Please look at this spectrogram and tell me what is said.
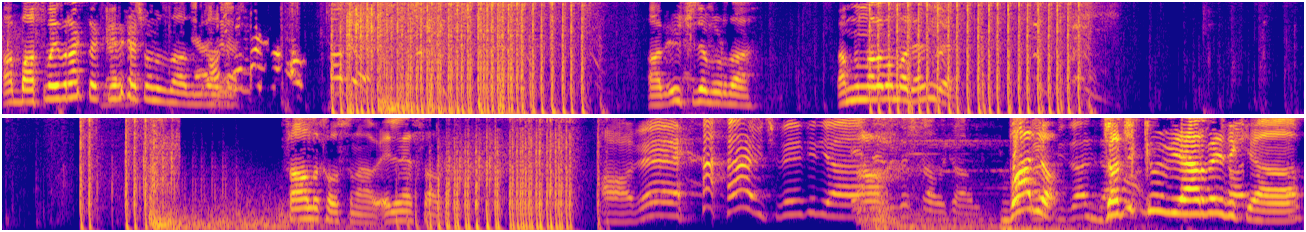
Abi basmayı bırak da geri kaçmamız lazım birazcık. Abi. Abi. Abi üçü de burada. Ben bunlara bomba dedim de. Sağlık olsun abi. Eline sağlık. Abi. 3v1 ya. Ellerinize sağlık abi. Var ya cacık gibi bir yerdeydik ya.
